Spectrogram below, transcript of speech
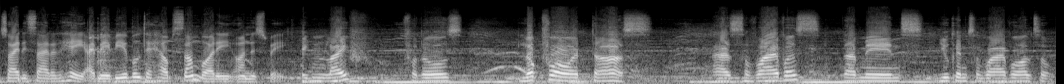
So I decided, hey, I may be able to help somebody on this way. In life, for those, look forward to us as survivors. That means you can survive also.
